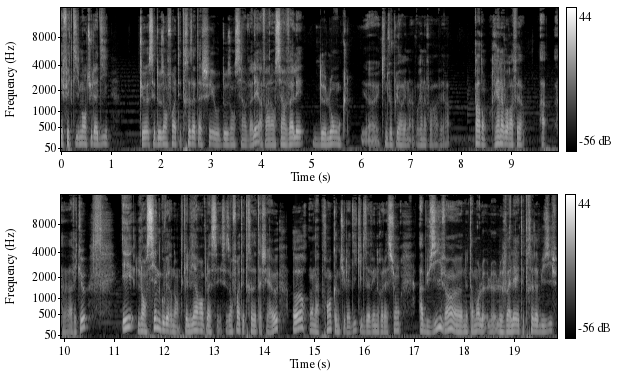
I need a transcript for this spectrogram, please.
effectivement, tu l'as dit, que ces deux enfants étaient très attachés aux deux anciens valets, enfin à l'ancien valet de l'oncle, euh, qui ne veut plus rien, avoir à faire, pardon, rien à faire euh, avec eux, et l'ancienne gouvernante qu'elle vient remplacer. Ces enfants étaient très attachés à eux. Or, on apprend, comme tu l'as dit, qu'ils avaient une relation abusive, hein, euh, notamment le, valet était très abusif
